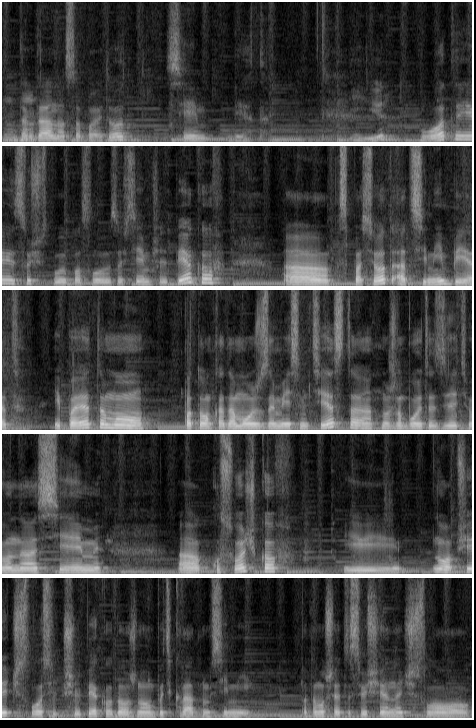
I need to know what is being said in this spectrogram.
угу. тогда нас обойдет семь бед. И? Вот и существует пословица «Семь шельпеков э, спасет от семи бед. И поэтому потом, когда мы уже замесим тесто, нужно будет разделить его на 7 э, кусочков. И ну, вообще число шельпеков должно быть кратным 7 потому что это священное число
